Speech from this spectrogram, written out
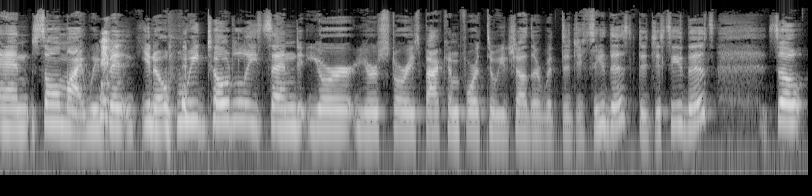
and so am I. We've been, you know, we totally send your your stories back and forth to each other with, "Did you see this? Did you see this?" So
